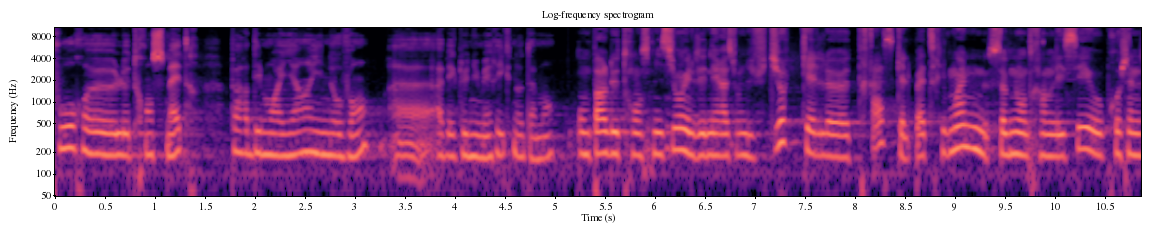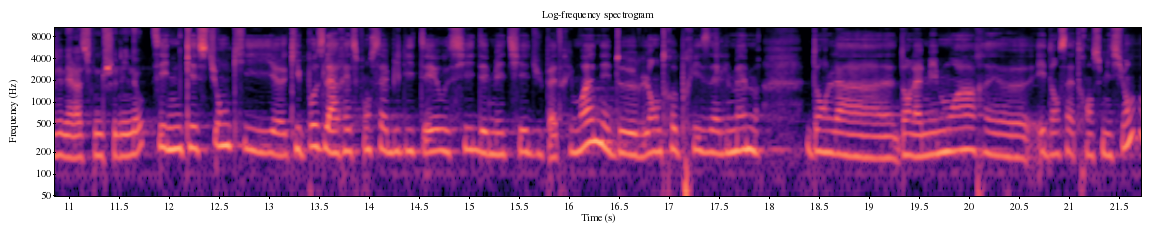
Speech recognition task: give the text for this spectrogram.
pour euh, le transmettre par des moyens innovants, euh, avec le numérique notamment. On parle de transmission et de génération du futur. Quelle trace, quel patrimoine sommes-nous en train de laisser aux prochaines générations de cheminots? C'est une question qui, qui, pose la responsabilité aussi des métiers du patrimoine et de l'entreprise elle-même dans la, dans la mémoire et, et dans sa transmission.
